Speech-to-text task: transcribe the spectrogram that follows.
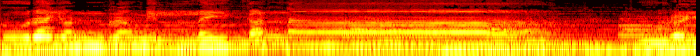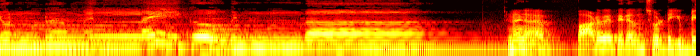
குறையொன்றுமில்லை கண்ணா. குறையொன்றமில்லை கோவிந்தா. என்னங்க பாடவே தெரியாதுன்னு சொல்லிட்டு இப்படி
